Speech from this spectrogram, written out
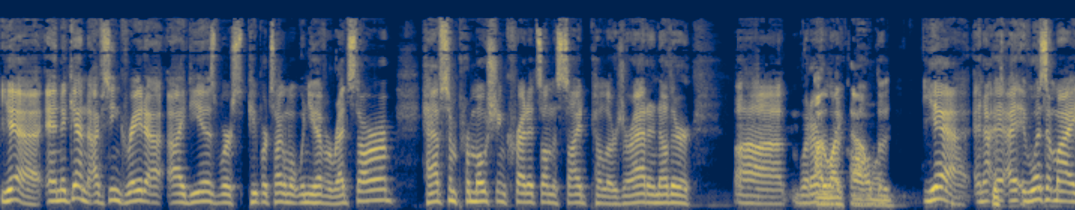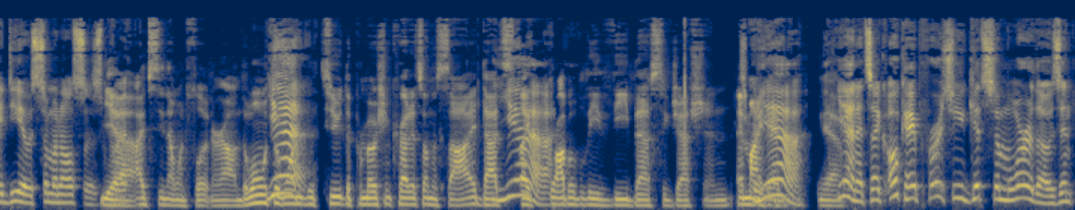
Yeah, and again, I've seen great uh, ideas where people are talking about when you have a red star orb, have some promotion credits on the side pillars, or add another, uh, whatever I like that called. one. The- yeah, and I, I, it wasn't my idea; it was someone else's. Yeah, but- I've seen that one floating around. The one with Yeah. the one with the two the promotion credits on the side. That's Yeah. like probably the best suggestion in my yeah, Yeah. yeah, and it's like okay, per, so you get some more of those, and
